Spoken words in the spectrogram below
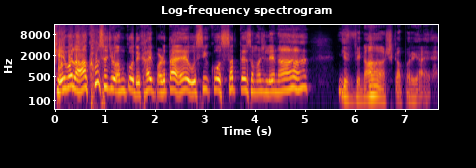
केवल आँखों से जो हमको दिखाई पड़ता है, उसी को सत्य समझ लेना, ये विनाश का पर्याय है।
